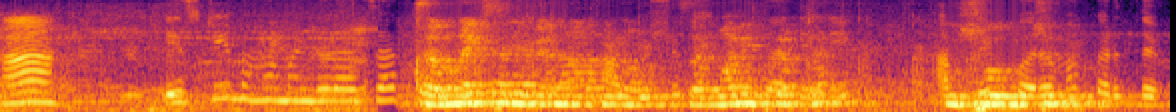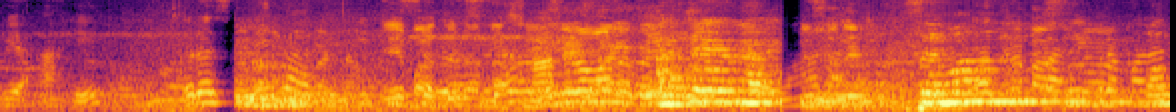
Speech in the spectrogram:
आहे. एस टी महामंडळाचा पुष्पगुच्छ परम. कर्तव्य आहे. रस्ते वाहतुकीची प्रमाणात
